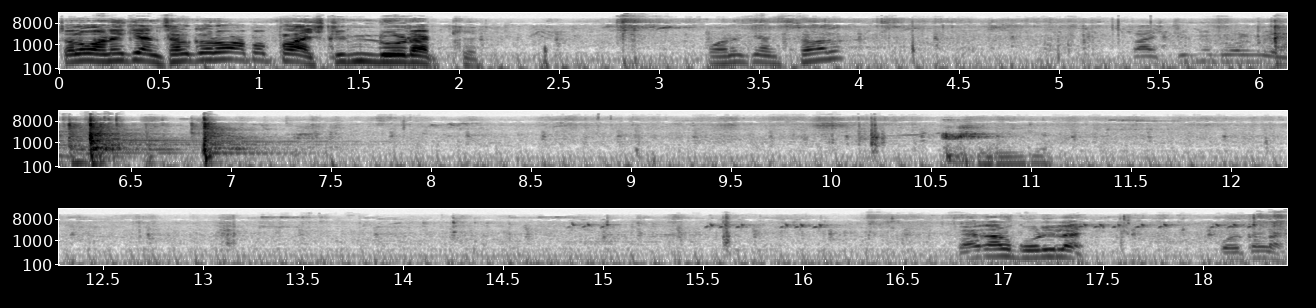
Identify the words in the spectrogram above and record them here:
ચલો આને કેન્સલ કરો. આપણે પ્લાસ્ટિકની ડોલ રાખીએ. આને કેન્સલ પ્લાસ્ટિકની ડોલ મેળવી લાય તારું ગોળી લાય. કોઈ કલાય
